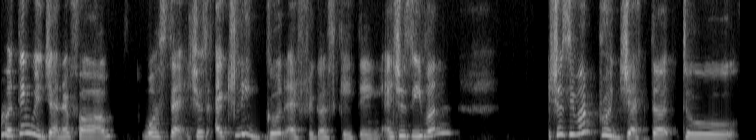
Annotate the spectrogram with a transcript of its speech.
The thing with Jennifer was that she was actually good at figure skating, and she was even she was even projected to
